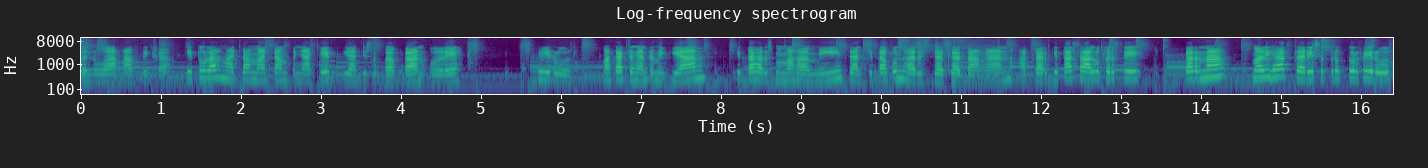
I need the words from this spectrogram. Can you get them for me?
benua Afrika. Itulah macam-macam penyakit yang disebabkan oleh virus. Maka dengan demikian kita harus memahami dan kita pun harus jaga tangan agar kita selalu bersih karena melihat dari struktur virus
